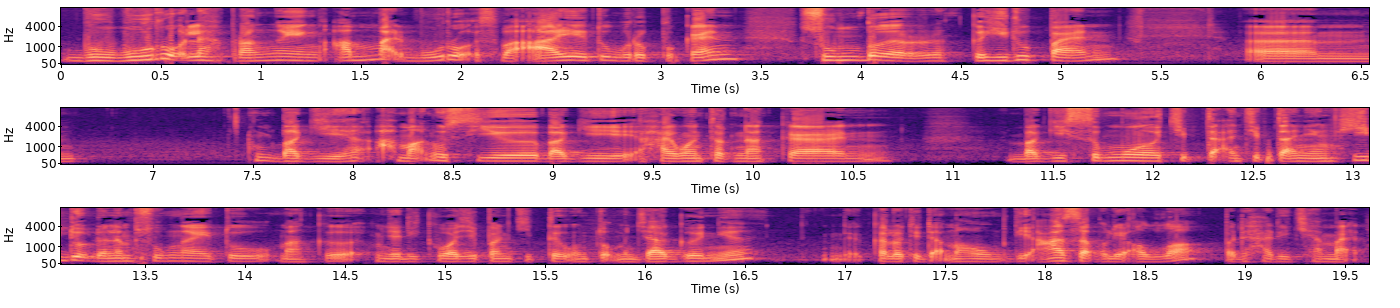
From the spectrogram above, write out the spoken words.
buruk lah perangai yang amat buruk sebab air tu merupakan sumber kehidupan um, bagi manusia bagi haiwan ternakan bagi semua ciptaan-ciptaan yang hidup dalam sungai itu maka menjadi kewajipan kita untuk menjaganya. Kalau tidak mahu diazab oleh Allah pada hari kiamat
